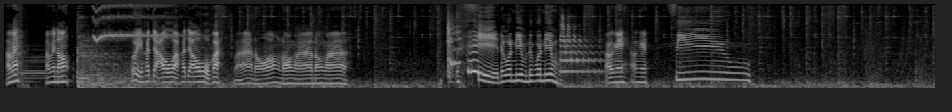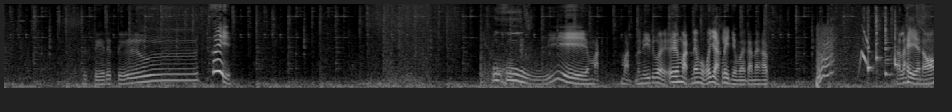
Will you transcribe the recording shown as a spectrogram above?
เอาไหมเอาไหมน้อง เฮ้ยเขาจะเอาอะเขาจะเอาผมอะ มาน้องน้องมาน้องมา เฮ้ยนึกว่านิ่มนึกว่านิ่ม เอาไงเอาไงฟิวตื้อตื้อตื้อเฮ้ยโอ้โหหมัด หมัดอันนี้ด้วย เออหมัดเนี่ยผมก็อยากเล่นอยู่เหมือนกันนะครับ อะไรอะน้อง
